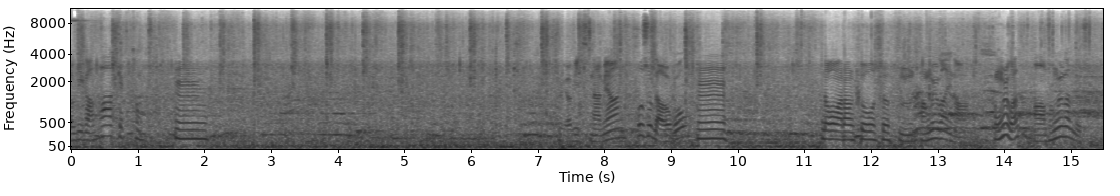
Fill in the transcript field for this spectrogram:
여기가 화학계통. 음, 여기 지나면 호수 나오고, 음. 너가 말한 그 호수. 음, 박물관이 나와. 박물관? 어, 박물관도 있어.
